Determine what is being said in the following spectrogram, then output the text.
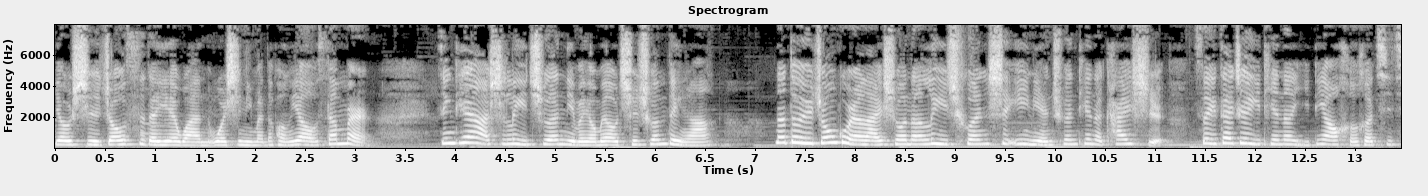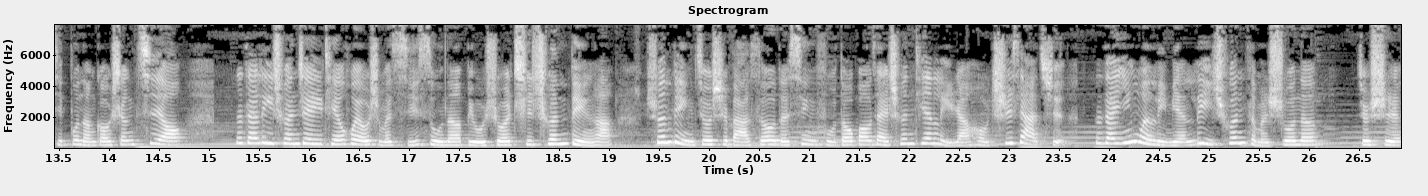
又是周四的夜晚，我是你们的朋友 Summer。今天啊是立春，你们有没有吃春饼啊？那对于中国人来说呢，立春是一年春天的开始，所以在这一天呢，一定要和和气气，不能够生气哦。那在立春这一天会有什么习俗呢？比如说吃春饼啊，春饼就是把所有的幸福都包在春天里，然后吃下去。那在英文里面，立春怎么说呢？就是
